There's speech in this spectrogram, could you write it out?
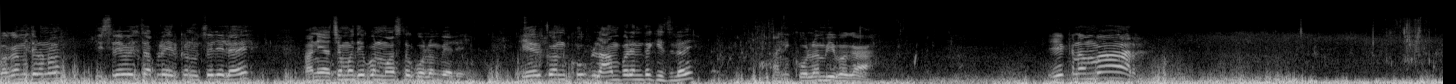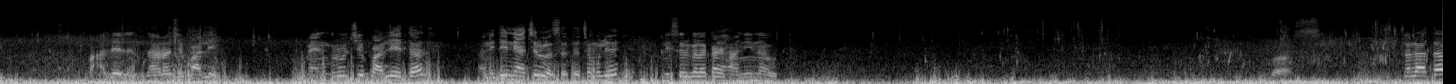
बघा मित्रांनो तिसऱ्या वेळेचं आपलं एअरकन उचललेलं आहे. आणि याच्यामध्ये पण मस्त कोलंबी आले. एअरकन खूप लांबपर्यंत खिचलं आहे आणि कोलंबी बघा. एक नंबर! पाले झाडाचे पाले. मॅनग्रोवचे पाले येतात. आणि ते नॅचरल असतात. त्याच्यामुळे निसर्गाला काय हानी नाही होत. बस. चला आता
